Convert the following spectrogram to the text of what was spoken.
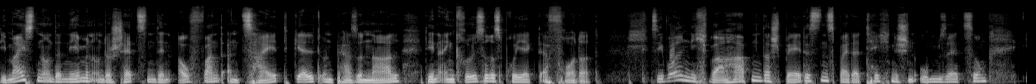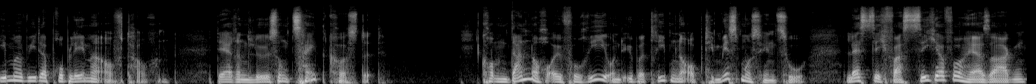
Die meisten Unternehmen unterschätzen den Aufwand an Zeit, Geld und Personal, den ein größeres Projekt erfordert. Sie wollen nicht wahrhaben, dass spätestens bei der technischen Umsetzung immer wieder Probleme auftauchen, deren Lösung Zeit kostet. Kommen dann noch Euphorie und übertriebener Optimismus hinzu, lässt sich fast sicher vorhersagen,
